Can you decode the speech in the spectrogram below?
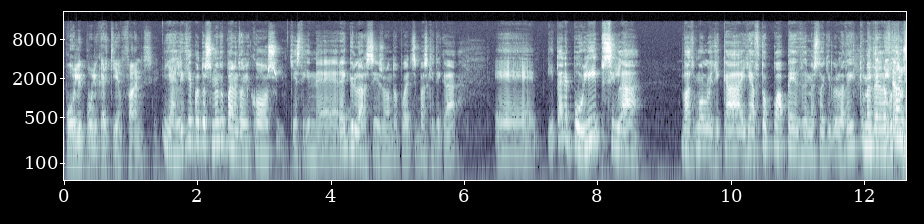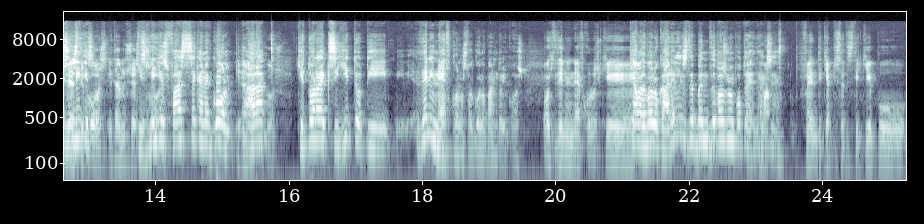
πολύ πολύ κακή εμφάνιση. Η αλήθεια πάντως είναι ότι ο Πανετολικός και στην ε, regular season, να το πω έτσι μπασκετικά, ε, ήταν πολύ ψηλά βαθμολογικά για αυτό που απέδιδε μες στο κύπελο. Δηλαδή, ήταν ουσιαστικός, ήταν τις λίγες φάσεις έκανε γκολ. Άρα και τώρα εξηγείται ότι δεν είναι εύκολο στον κόλλο Πανετολικός. Όχι, δεν είναι εύκολος και. Και άμα δεν βάλει ο Καρέλης, δεν, δεν βάζουμε ποτέ. Εντάξει. Μα, φαίνεται και από τη στατιστική που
